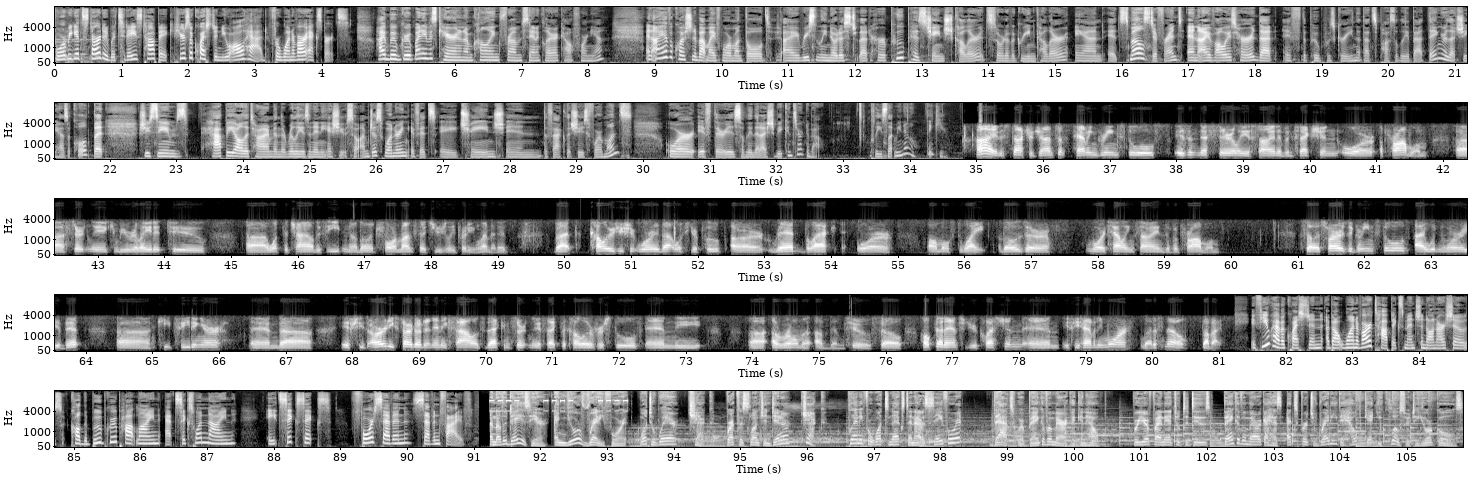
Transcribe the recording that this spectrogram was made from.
Before we get started with today's topic, here's a question you all had for one of our experts. Hi, Boob Group. My name is Karen, and I'm calling from Santa Clara, California. And I have a question about my four month old. I recently noticed that her poop has changed color. It's sort of a green color, and it smells different. And I've always heard that if the poop was green, that that's possibly a bad thing or that she has a cold. But she seems happy all the time and there really isn't any issue. So I'm just wondering if it's a change in the fact that she's four months or if there is something that I should be concerned about. Please let me know. Thank you. Hi, this is Dr. Johnson. Having green stools isn't necessarily a sign of infection or a problem. Uh, certainly, it can be related to uh, what the child is eating, although at four months that's usually pretty limited. But colors you should worry about with your poop are red, black, or almost white. Those are more telling signs of a problem. So as far as the green stools, I wouldn't worry a bit. Uh, keep feeding her, and uh, if she's already started on any solids, that can certainly affect the color of her stools and the uh, aroma of them too. So hope that answered your question, and if you have any more, let us know. Bye bye. If you have a question about one of our topics mentioned on our shows, call the Boob Group hotline at 619 866 4775. Another day is here, and you're ready for it. What to wear? Check. Breakfast, lunch, and dinner? Check. Planning for what's next and how to save for it? That's where Bank of America can help. For your financial to dos, Bank of America has experts ready to help get you closer to your goals.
